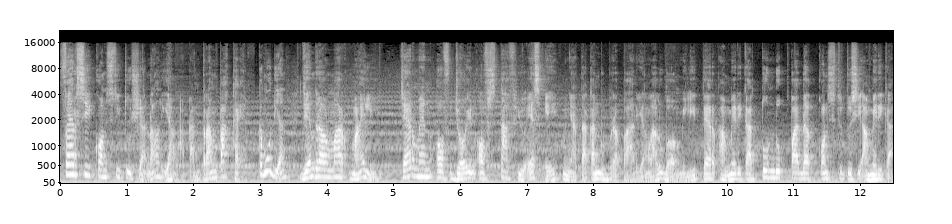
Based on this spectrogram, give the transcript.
versi konstitusional yang akan Trump pakai. Kemudian, Jenderal Mark Milley Chairman of Joint of Staff USA menyatakan beberapa hari yang lalu bahwa militer Amerika tunduk pada konstitusi Amerika,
